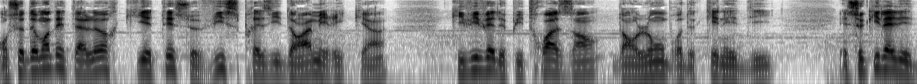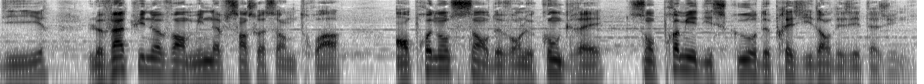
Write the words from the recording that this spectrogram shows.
on se demandait alors qui était ce vice-président américain qui vivait depuis trois ans dans l'ombre de Kennedy et ce qu'il allait dire le 28 novembre 1963 en prononçant devant le Congrès son premier discours de président des États-Unis.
